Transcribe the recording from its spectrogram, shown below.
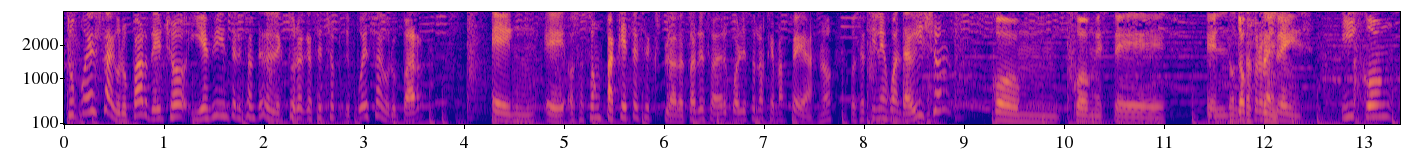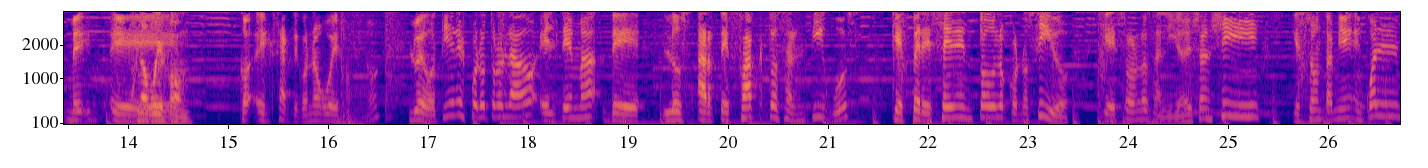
tú puedes agrupar, de hecho, y es bien interesante la lectura que has hecho, porque puedes agrupar en, eh, o sea, son paquetes exploratorios a ver cuáles son los que más pegas, ¿no? O sea, tienes WandaVision con, con este, el Doctor Doctor, Strange. Strange. y con... eh, No Way Home. Exacto, con No Way Home, ¿no? Luego tienes por otro lado el tema de los artefactos antiguos que preceden todo lo conocido, que son los anillos de Shang-Chi, que son también, ¿en cuál?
